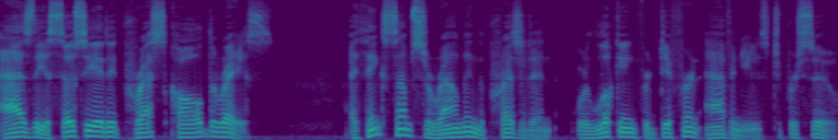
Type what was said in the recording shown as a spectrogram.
As the Associated Press called the race, I think some surrounding the president were looking for different avenues to pursue.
